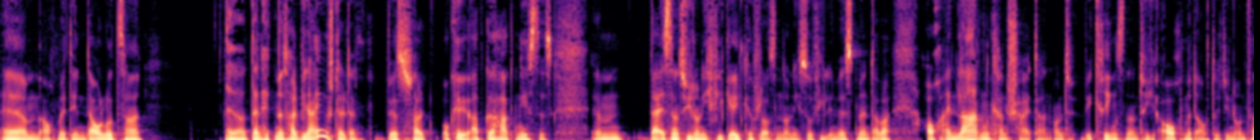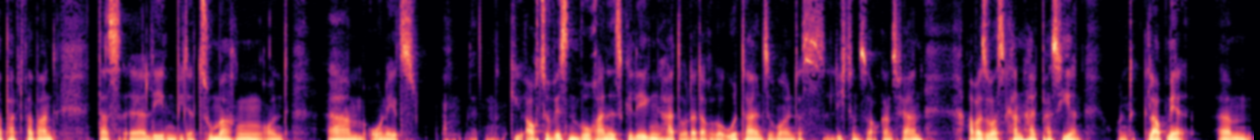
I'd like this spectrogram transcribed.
ähm, auch mit den Downloadzahlen. Äh, dann hätten wir es halt wieder eingestellt. Dann wäre es halt, okay, abgehakt, nächstes. Ähm, da ist natürlich noch nicht viel Geld geflossen, noch nicht so viel Investment, aber auch ein Laden kann scheitern. Und wir kriegen es natürlich auch mit, auch durch den Unverpacktverband, dass äh, Läden wieder zumachen und ähm, ohne jetzt auch zu wissen, woran es gelegen hat oder darüber urteilen zu wollen, das liegt uns auch ganz fern. Aber sowas kann halt passieren. Und glaub mir, ähm,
